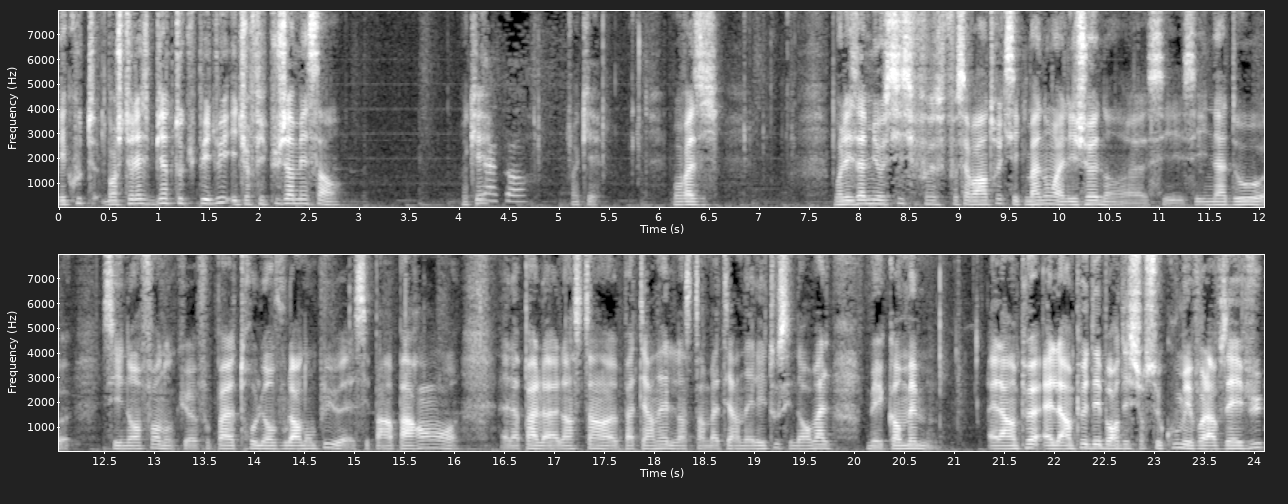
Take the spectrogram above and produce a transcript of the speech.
Écoute, bon, je te laisse bien t'occuper de lui et tu refais plus jamais ça, hein. Ok D'accord. Ok. Bon, vas-y. Bon, les amis aussi, il faut, faut savoir un truc, c'est que Manon, elle est jeune, hein, euh, c'est une ado, euh, c'est une enfant, donc euh, faut pas trop lui en vouloir non plus. C'est pas un parent, euh, elle a pas l'instinct paternel, l'instinct maternel et tout, c'est normal. Mais quand même, elle a un peu, elle a un peu débordé sur ce coup, mais voilà, vous avez vu,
